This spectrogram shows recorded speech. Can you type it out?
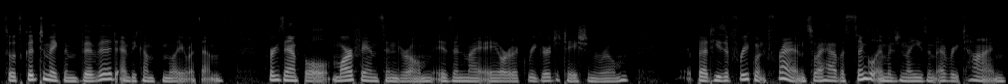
so it's good to make them vivid and become familiar with them. For example, Marfan syndrome is in my aortic regurgitation room, but he's a frequent friend, so I have a single image and I use him every time.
